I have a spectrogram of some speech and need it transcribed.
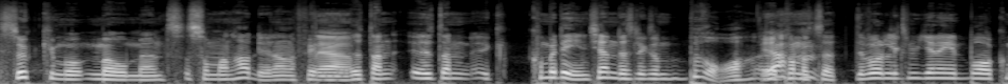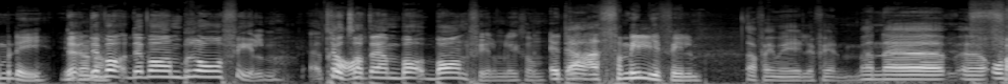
suck-moments som man hade i den här filmen. Ja. Utan, utan komedin kändes liksom bra eh, Ja. på något sätt. Det var liksom genuint bra komedi Det, det, var, det var en bra film. Trots Ja. att det är en ba- barnfilm liksom. Ett äh, familjefilm. Ja, familjefilm. Men eh, eh, of,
